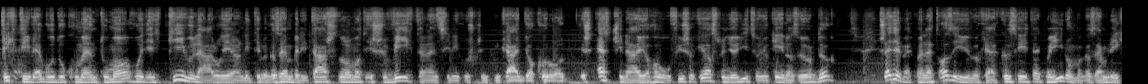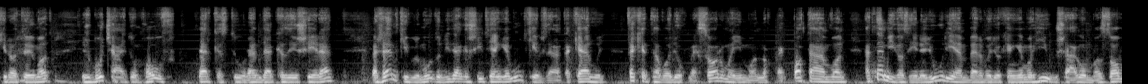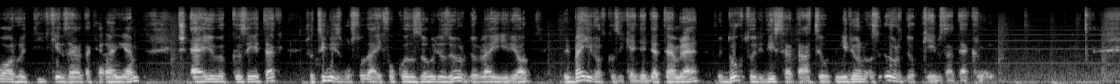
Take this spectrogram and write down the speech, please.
fiktív ego dokumentuma, hogy egy kívülálló jeleníti meg az emberi társadalmat, és végtelen színikus kritikát gyakorol. És ezt csinálja Hauf is, aki azt mondja, hogy itt vagyok én az ördög, és egyebek mellett azért jövök el közétek, mert írom meg az emlékirataimat, és bocsájtom Hauf szerkesztő rendelkezésére, mert rendkívül módon idegesíti engem, úgy képzeltek el, hogy fekete vagyok, meg szarmaim vannak, meg patám van. Hát nem igaz, én egy úri ember vagyok, engem a hiúságomban zavar, hogy így képzeltek el engem, és eljövök közétek, és a cinizmus odáig fokozza, hogy az ördög leírja, hogy beiratkozik egy egyetemre, hogy doktori diszertációt írjon az ördög képzetekről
